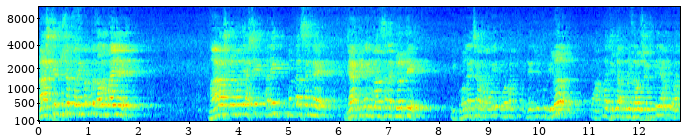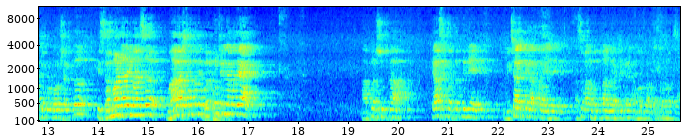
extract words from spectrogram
राजकीय दृष्ट्या परिपक्व झालं पाहिजे. महाराष्ट्रामध्ये असे अनेक मतदारसंघ आहेत ज्या ठिकाणी माणसाला कळते की कोणाच्या मागे कोणा नेतृत्व दिलं तर आपला जिल्हा पुढे जाऊ शकते आपलं राज्य पुढे जाऊ शकतं. की सांभाळणारी माणसं महाराष्ट्रामध्ये भरपूर जिल्ह्यामध्ये आहे आपण सुद्धा त्याच पद्धतीने विचार केला पाहिजे असं मला मुद्दाम या ठिकाणी अमोल सर्वांना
